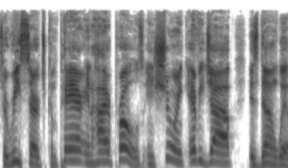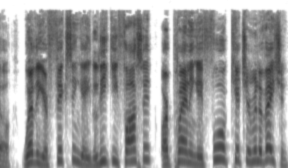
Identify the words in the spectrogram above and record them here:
to research, compare, and hire pros, ensuring every job is done well. Whether you're fixing a leaky faucet or planning a full kitchen renovation,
